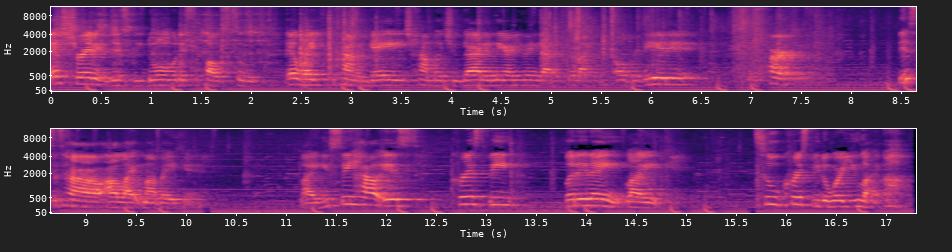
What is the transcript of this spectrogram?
That shredded just be doing what it's supposed to. That way you can kind of gauge how much you got in there. You ain't got to feel like you overdid it. It's perfect. This is how I like my bacon. Like you see how it's crispy, but it ain't like too crispy to where you like, oh.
